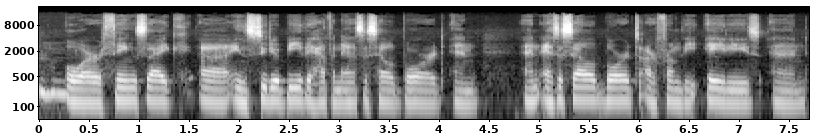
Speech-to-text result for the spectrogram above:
mm-hmm. or things like uh, in Studio B they have an SSL board, and and SSL boards are from the 80s, and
